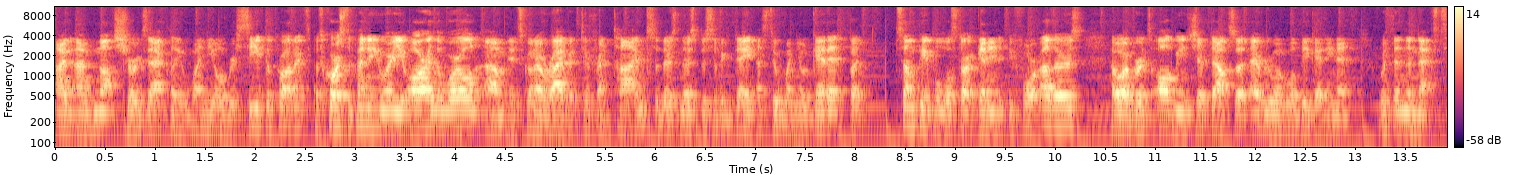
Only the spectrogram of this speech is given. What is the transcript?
I, am not sure exactly when you'll receive the product. Of course, depending where you are in the world, um, it's going to arrive at different times, so there's no specific date as to when you'll get it, but some people will start getting it before others. However, it's all being shipped out, so everyone will be getting it within the next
